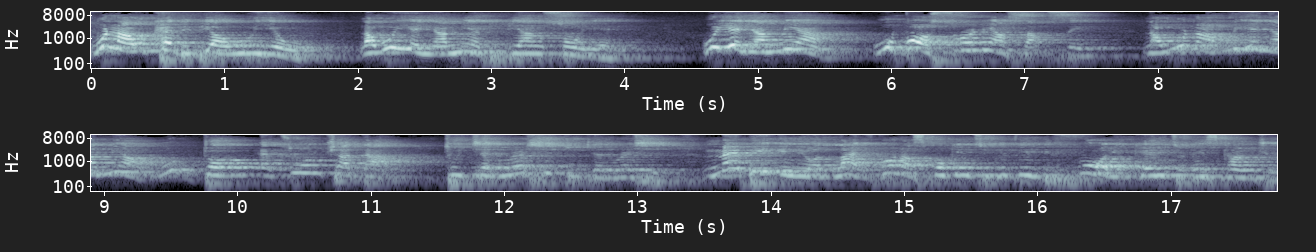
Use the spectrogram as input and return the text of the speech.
wo na woka biribi a woyɛ o na woyɛ nyame a biribia nsoyɛ woyɛ nyame a wobɔɔ soro ne asase na wo na woyɛ nyame a wodɔ ɛtoɔ ntwa da to generation to generation. Maybe in your life god has spoken to you even before you came to this country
